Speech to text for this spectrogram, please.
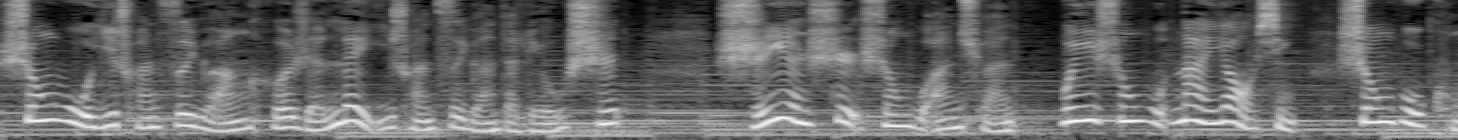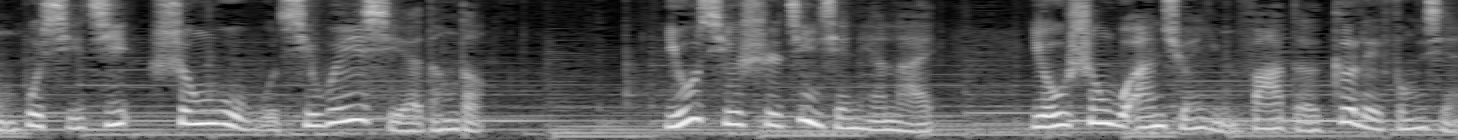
生物遗传资源和人类遗传资源的流失、实验室生物安全、微生物耐药性、生物恐怖袭击、生物武器威胁等等。尤其是近些年来。由生物安全引发的各类风险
